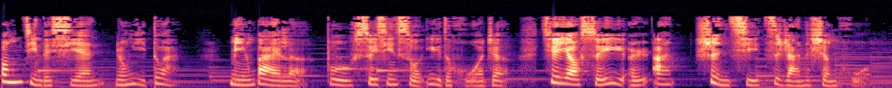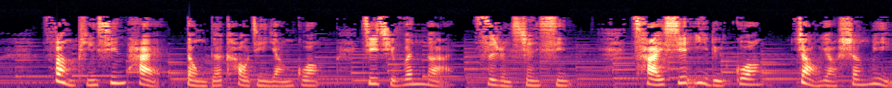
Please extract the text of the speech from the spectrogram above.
绷紧的弦容易断。明白了，不随心所欲的活着，却要随遇而安，顺其自然的生活。放平心态，懂得靠近阳光，汲取温暖，滋润身心。采撷一缕光，照耀生命；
